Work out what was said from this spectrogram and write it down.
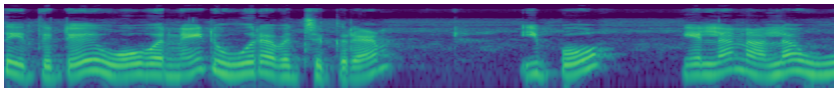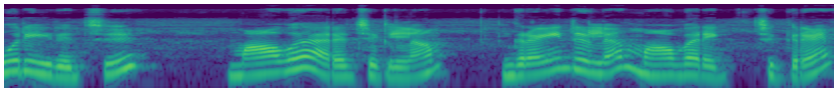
சேர்த்துட்டு ஓவர் நைட் ஊற வச்சுக்கிறேன். இப்போது எல்லாம் நல்லா ஊறிடுச்சு மாவு அரைச்சிக்கலாம். கிரைண்டரில் மாவு அரைச்சிக்கிறேன்.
